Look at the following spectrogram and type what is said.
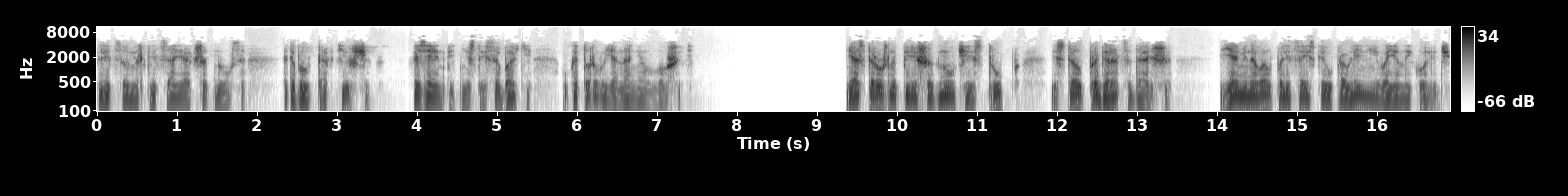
лицо мертвеца. Я отшатнулся. Это был трактирщик, хозяин пятнистой собаки, у которого я нанял лошадь. Я осторожно перешагнул через труп и стал пробираться дальше. Я миновал полицейское управление и военный колледж.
